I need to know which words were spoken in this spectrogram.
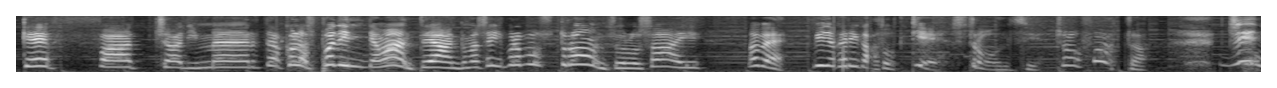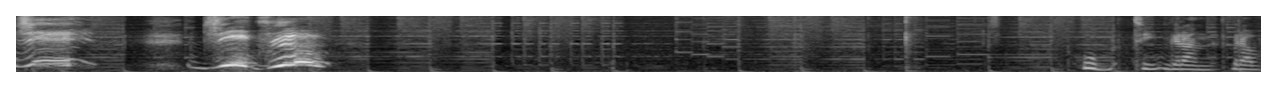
Che faccia di merda. Con la spada in diamante anche, ma sei proprio stronzo, lo sai? Vabbè, video caricato. Tiè, stronzi. Ce l'ho fatta. GG! GG! Uh, sì, grande, bravo.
